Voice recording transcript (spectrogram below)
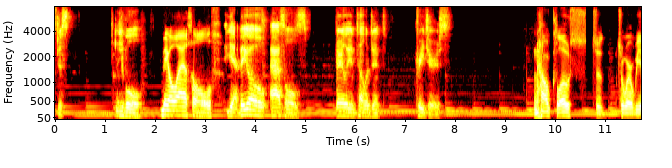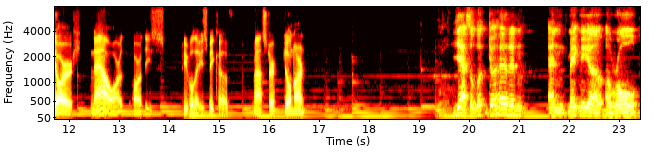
just evil. Big old assholes. yeah big old assholes. Fairly intelligent creatures. And how close to to where we are now are are these people that you speak of, Master Gilnarn? Yeah, so look, go ahead and and make me a, a roll.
